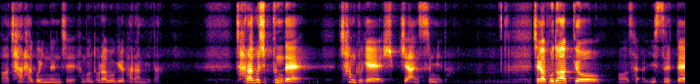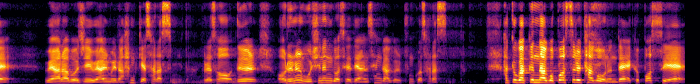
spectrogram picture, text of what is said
어, 잘하고 있는지 한번 돌아보길 바랍니다. 잘하고 싶은데 참 그게 쉽지 않습니다. 제가 고등학교 어, 있을 때 외할아버지, 외할머니랑 함께 살았습니다. 그래서 늘 어른을 모시는 것에 대한 생각을 품고 살았습니다. 학교가 끝나고 버스를 타고 오는데 그 버스에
